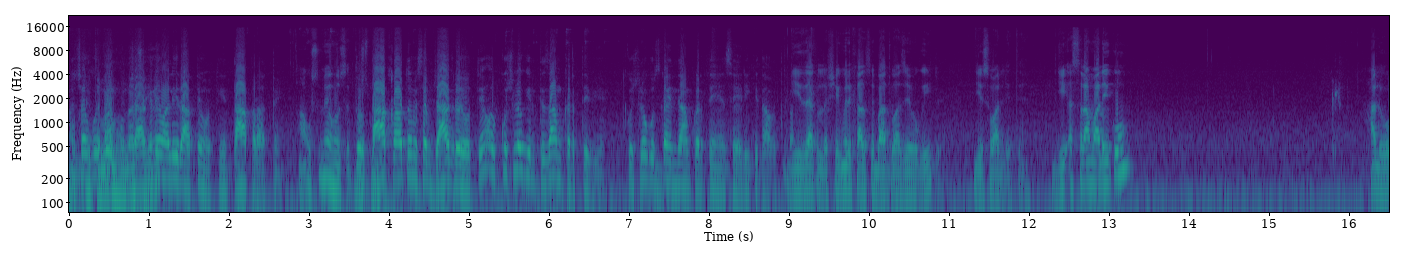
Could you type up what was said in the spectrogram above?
अच्छा अहतमाम होना जागने चाहिए वाली रातें होती हैं ताक रातें। हाँ उसमें हो सकता तो ताक रातों में सब जाग रहे होते हैं और कुछ लोग इंतज़ाम करते भी हैं। कुछ लोग उसका इंतज़ाम करते हैं शहरी की दावत का। जी शेख मेरे ख्याल से बात वाजे हो गई ये सवाल लेते हैं। जी अस्सलाम वालेकुम। हेलो।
